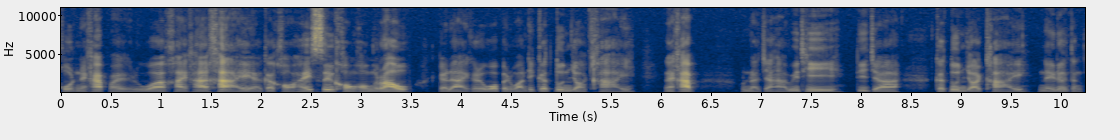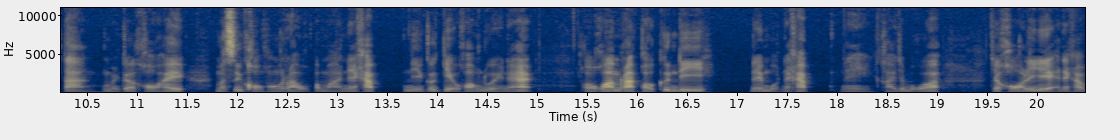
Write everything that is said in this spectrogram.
คนนะครับ หรือว่าใครค้าขายก็ขอให้ซื้อของของเราก็ได้เขาเรียกว่าเป็นวันที่กระตุ้นยอดขายนะครับ คุณอาจจะหาวิธีที่จะกระตุ้นยอดขายในเรื่องต่างๆ เหมือนก็ขอให้มาซื้อของของเราประมาณนี้ครับ นี่ก็เกี่ยวข้องด้วยนะฮะ ขอความรักขอคืนดี ได้หมดนะครับนี่ใครจะบอกว่าจะขออะไรเยอะแยะนะครับ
